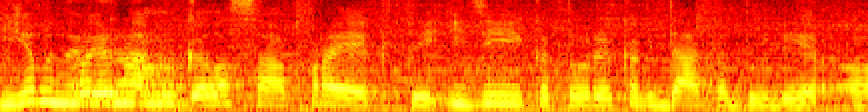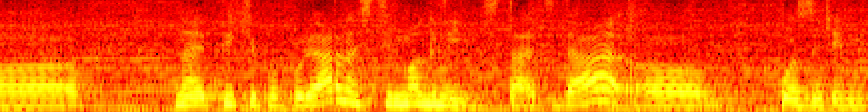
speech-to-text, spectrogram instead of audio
Я бы, наверное... Программы, голоса, проекты, идеи, которые когда-то были э, на пике популярности, могли стать да, э, козырями.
